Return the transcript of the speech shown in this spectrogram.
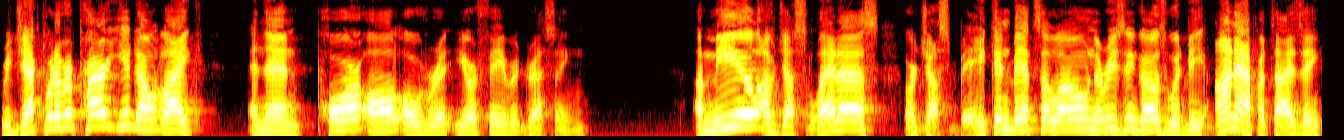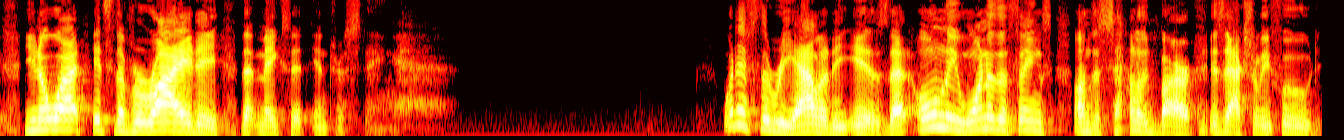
reject whatever part you don't like, and then pour all over it your favorite dressing. A meal of just lettuce or just bacon bits alone, the reason goes, would be unappetizing. You know what? It's the variety that makes it interesting. What if the reality is that only one of the things on the salad bar is actually food?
